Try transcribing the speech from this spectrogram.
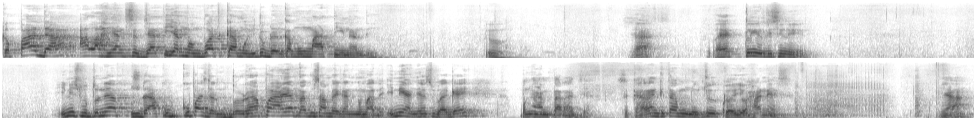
kepada Allah yang sejati yang membuat kamu hidup dan kamu mati nanti. Tuh. Ya, supaya clear di sini. Ini sebetulnya sudah aku kupas dan beberapa ayat aku sampaikan kemarin. Ini hanya sebagai pengantar aja. Sekarang kita menuju ke Yohanes. Ya.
